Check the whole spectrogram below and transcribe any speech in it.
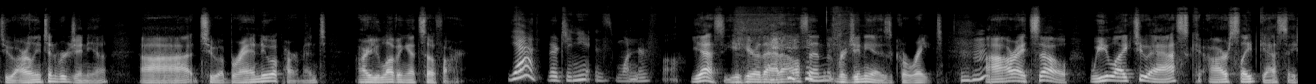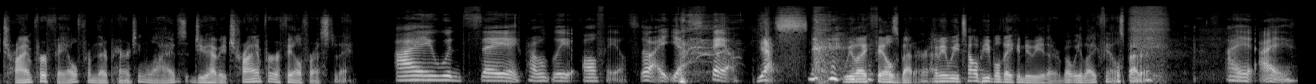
to Arlington, Virginia, uh, to a brand new apartment. Are you loving it so far? Yeah, Virginia is wonderful. Yes, you hear that, Allison? Virginia is great. Uh, all right, so we like to ask our Slate guests a triumph or fail from their parenting lives. Do you have a triumph or a fail for us today? I would say probably all fails. So I, yes, fail. Yes, we like fails better. I mean, we tell people they can do either, but we like fails better. I, I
